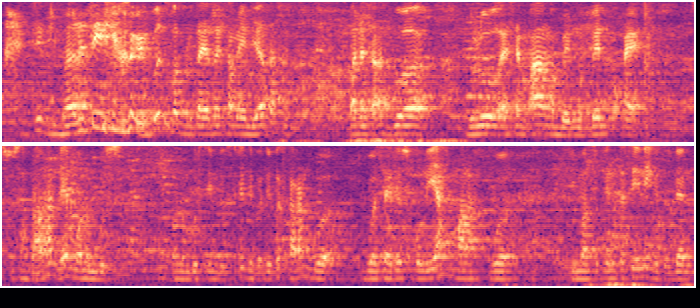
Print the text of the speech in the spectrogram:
anjir gimana sih ini? Gue gue sempat bertanya-tanya sama yang di atas gitu. Pada saat gue dulu SMA ngeband ngeband kok kayak susah banget ya mau nembus mau nembus industri tiba-tiba sekarang gue gue serius kuliah malah gue dimasukin ke sini gitu. Dan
